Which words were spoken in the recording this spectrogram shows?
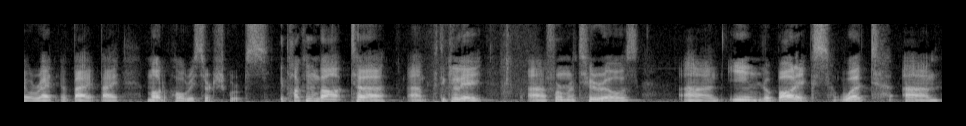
by, by, by multiple research groups. We're talking about uh, uh, particularly uh, for materials uh, in robotics, what um,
